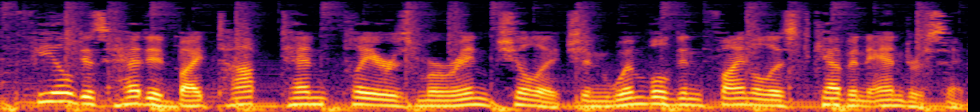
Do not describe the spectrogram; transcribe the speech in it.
The field is headed by top 10 players Marin Cilic and Wimbledon finalist Kevin Anderson.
